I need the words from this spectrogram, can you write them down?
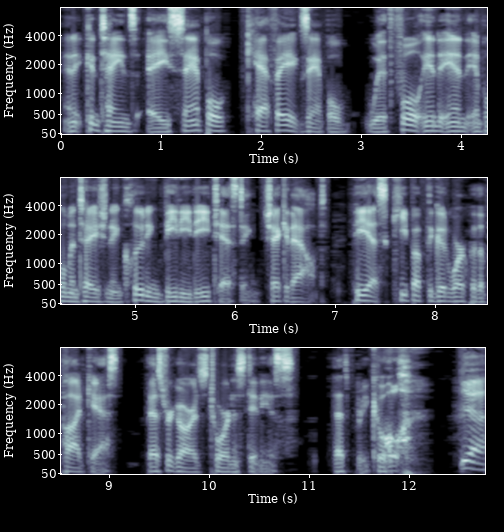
And it contains a sample cafe example with full end to end implementation, including BDD testing. Check it out. P.S. Keep up the good work with the podcast. Best regards, Tor Nestenius. That's pretty cool. Yeah.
